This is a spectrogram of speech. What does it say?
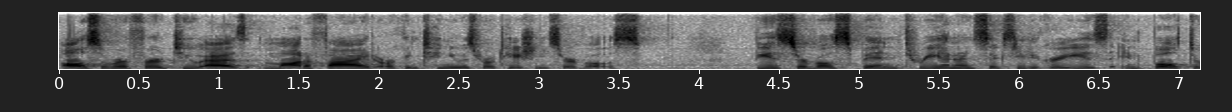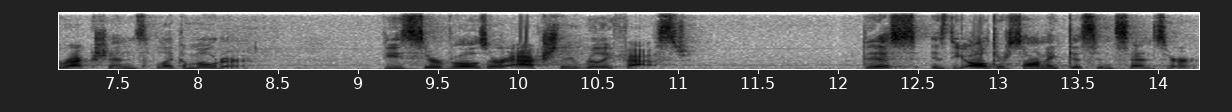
also referred to as modified or continuous rotation servos. These servos spin 360 degrees in both directions like a motor. These servos are actually really fast. This is the ultrasonic distance sensor.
